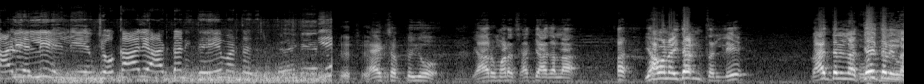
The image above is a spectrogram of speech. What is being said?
ಗಾಳಿಯಲ್ಲಿ ಜೋಕಾಲಿ ಆಡ್ತಾ ಏನ್ ಮಾಡ್ತಾ ಇದ್ರು? ಹ್ಯಾಟ್ಸ್ ಅಪ್ ಟು ಯು ಯಾರು ಮಾಡಕ್ ಸಾಧ್ಯ ಆಗಲ್ಲ. ಯಾವನ ಇದಲ್ಲಿ ರಾಜ್ಯದಲ್ಲಿಲ್ಲ ದೇಶದಲ್ಲಿಲ್ಲ.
